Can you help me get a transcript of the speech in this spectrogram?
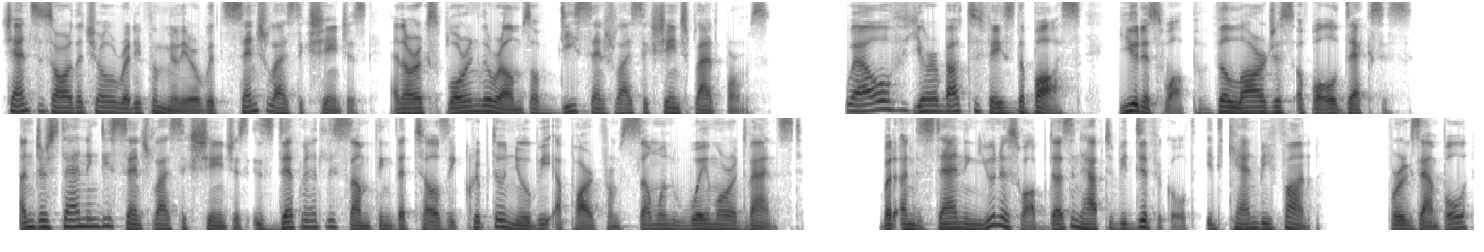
chances are that you're already familiar with centralized exchanges and are exploring the realms of decentralized exchange platforms. Well, you're about to face the boss, Uniswap, the largest of all DEXs. Understanding decentralized exchanges is definitely something that tells a crypto newbie apart from someone way more advanced. But understanding Uniswap doesn't have to be difficult, it can be fun. For example,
